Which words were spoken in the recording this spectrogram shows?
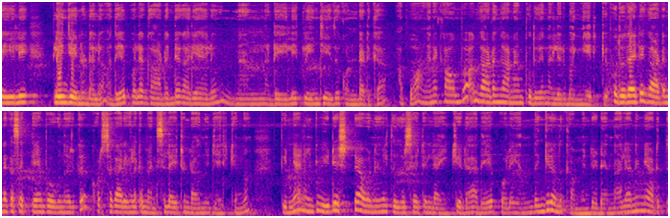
ഡെയിലി ക്ലീൻ ചെയ്യുന്നുണ്ടല്ലോ. അതേപോലെ ഗാർഡന്റെ കാര്യമായാലും ഡെയിലി ക്ലീൻ ചെയ്ത് കൊണ്ടെടുക്കുക അപ്പോൾ അങ്ങനെയൊക്കെ ആകുമ്പോൾ ഗാർഡൻ കാണാൻ പൊതുവേ നല്ലൊരു ഭംഗിയായിരിക്കും. പുതുതായിട്ട് ഗാർഡനൊക്കെ സെറ്റ് ചെയ്യാൻ പോകുന്നവർക്ക് കുറച്ച് കാര്യങ്ങളൊക്കെ മനസ്സിലായിട്ടുണ്ടാകുമെന്ന് വിചാരിക്കുന്നു. പിന്നെ നിങ്ങൾക്ക് വീഡിയോ ഇഷ്ടമാവണമെങ്കിൽ തീർച്ചയായിട്ടും ലൈക്ക് ഇടുക. അതേപോലെ എന്തെങ്കിലും ഒന്ന് കമന്റ് ഇടുക. എന്നാലാണ് ഇനി അടുത്ത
